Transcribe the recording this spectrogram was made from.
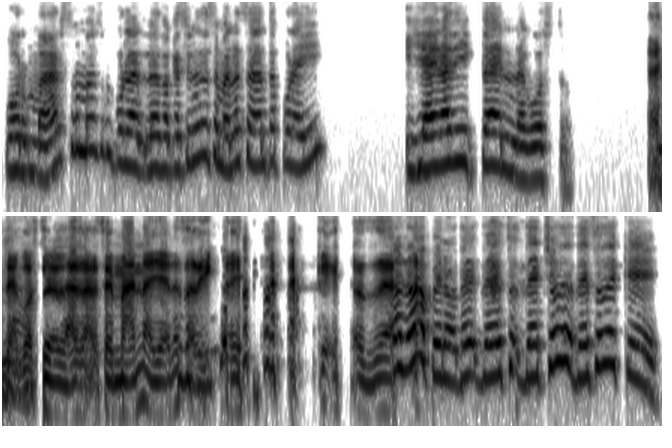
por marzo más, por la- las vacaciones de Semana Santa por ahí, y ya era adicta en agosto. En agosto de la, la semana ya eras adicta. ¿Qué? O sea, No, no, pero de, de eso, de hecho, de, de eso de que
